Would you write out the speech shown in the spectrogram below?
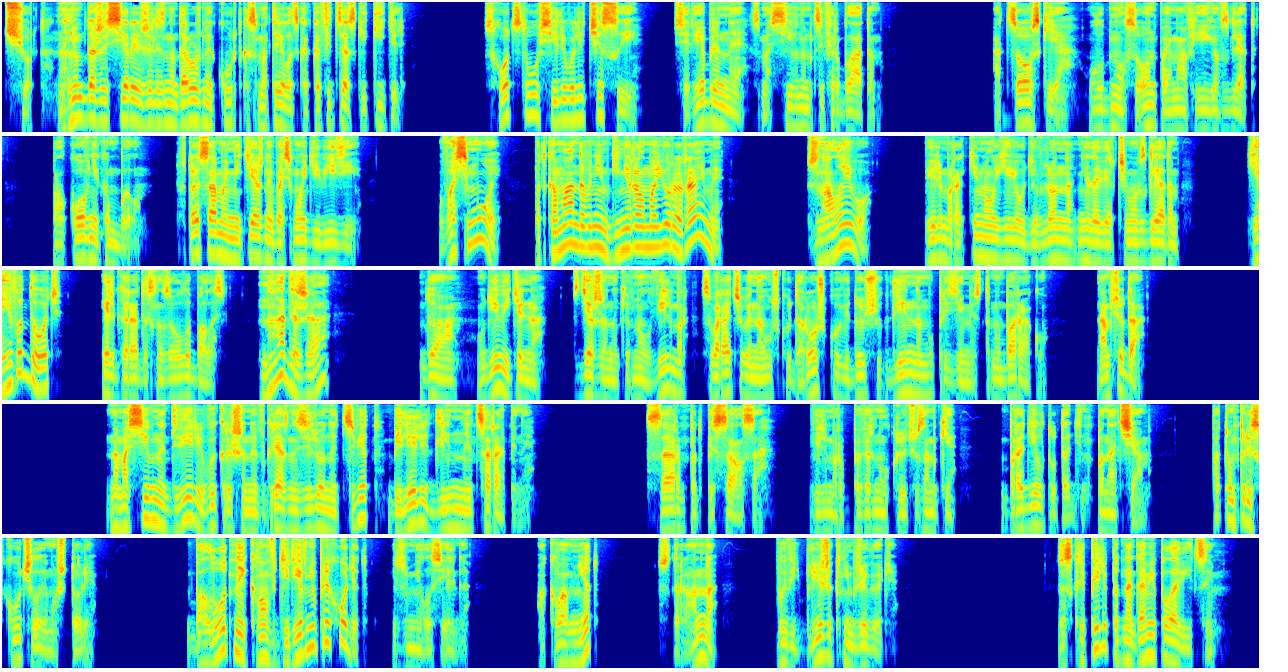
Черт, на нем даже серая железнодорожная куртка смотрелась, как офицерский китель. Сходство усиливали часы, серебряные, с массивным циферблатом. «Отцовские», — улыбнулся он, поймав ее взгляд. «Полковником был. В той самой мятежной восьмой дивизии». «Восьмой? Под командованием генерал-майора Раймы?» «Знала его?» Вильмар окинул ее удивленно недоверчивым взглядом. «Я его дочь!» Эльга радостно заулыбалась. «Надо же, а!» «Да, удивительно», — сдержанно кивнул Вильмар, сворачивая на узкую дорожку, ведущую к длинному приземистому бараку. «Нам сюда!» На массивной двери, выкрашенной в грязно-зеленый цвет, белели длинные царапины. Сарм подписался. Вильмар повернул ключ в замке. Бродил тут один по ночам. Потом прискучило ему, что ли. «Болотные к вам в деревню приходят?» — изумилась Эльга. «А к вам нет? Странно. Вы ведь ближе к ним живете». Заскрипели под ногами половицы.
